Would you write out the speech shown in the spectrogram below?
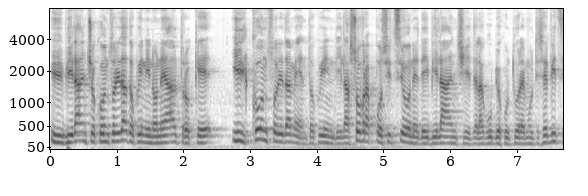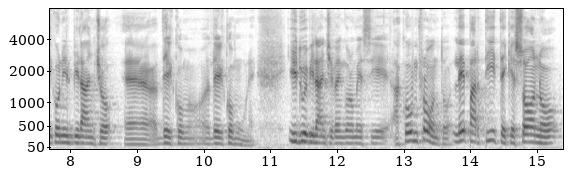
Il bilancio consolidato quindi non è altro che il consolidamento, quindi la sovrapposizione dei bilanci della Gubbio Cultura e Multiservizi con il bilancio eh, del, com- del Comune. I due bilanci vengono messi a confronto, le partite che sono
